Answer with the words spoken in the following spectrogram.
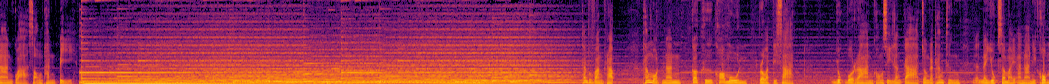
นานกว่า 2,000 ปีท่านผู้ฟังครับ ทั้งหมดนั้นก็คือข้อมูลประวัติศาสตร์ ยุคโบราณของศรีลังกาจนกระทั่งถึงในยุคสมัยอาณานิคม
